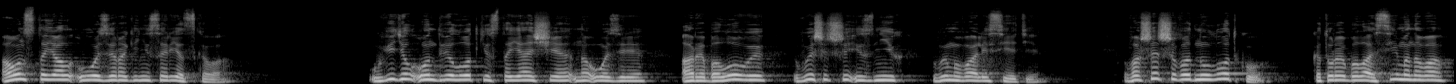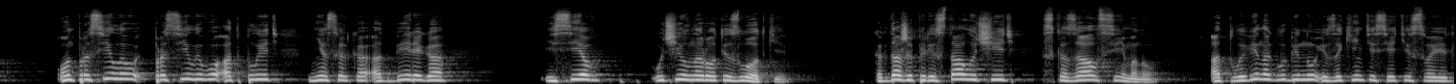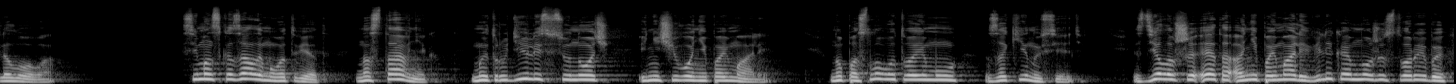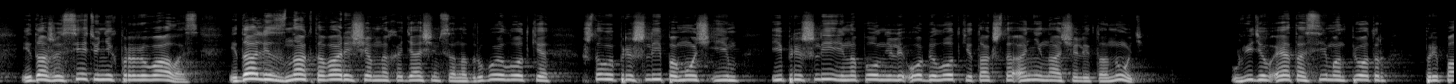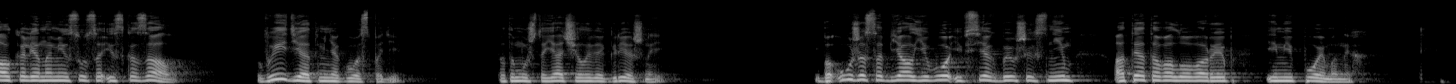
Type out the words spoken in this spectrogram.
а он стоял у озера Генесарецкого. Увидел он две лодки, стоящие на озере, а рыболовы, вышедшие из них, вымывали сети. Вошедший в одну лодку, которая была Симонова, он просил его, просил его отплыть несколько от берега и, сев, учил народ из лодки. Когда же перестал учить, сказал Симону, «Отплыви на глубину и закиньте сети свои для лова». Симон сказал ему в ответ, «Наставник, мы трудились всю ночь и ничего не поймали, но по слову твоему закину сеть». Сделавши это, они поймали великое множество рыбы, и даже сеть у них прорывалась, и дали знак товарищам, находящимся на другой лодке, чтобы пришли помочь им, и пришли и наполнили обе лодки, так что они начали тонуть. Увидев это, Симон Петр припал коленами Иисуса и сказал, «Выйди от меня, Господи, потому что я человек грешный». Ибо ужас объял его и всех бывших с ним от этого лова рыб, ими пойманных.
